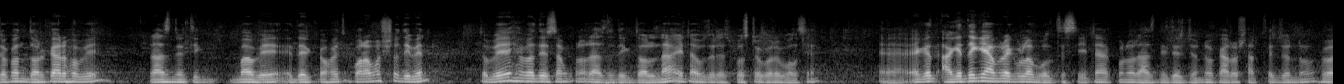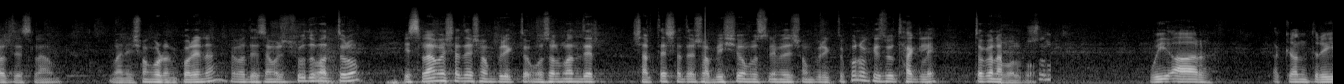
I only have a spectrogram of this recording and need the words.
যখন দরকার হবে রাজনৈতিকভাবে এদেরকে হয়তো পরামর্শ দিবেন তবে হেফাজত ইসলাম কোনো রাজনৈতিক দল না এটা হুজুর স্পষ্ট করে বলছেন আগে- থেকে আমরা এগুলো বলতেছি এটা কোনো রাজনীতির জন্য কারও স্বার্থের জন্য হেফাজত ইসলাম মানে সংগঠন করে না। হেফাজত ইসলাম শুধুমাত্র ইসলামের সাথে সম্পৃক্ত মুসলমানদের স্বার্থের সাথে সব বিশ্ব মুসলিমদের সম্পৃক্ত কোনো কিছু থাকলে তখন বলব। We are a country,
